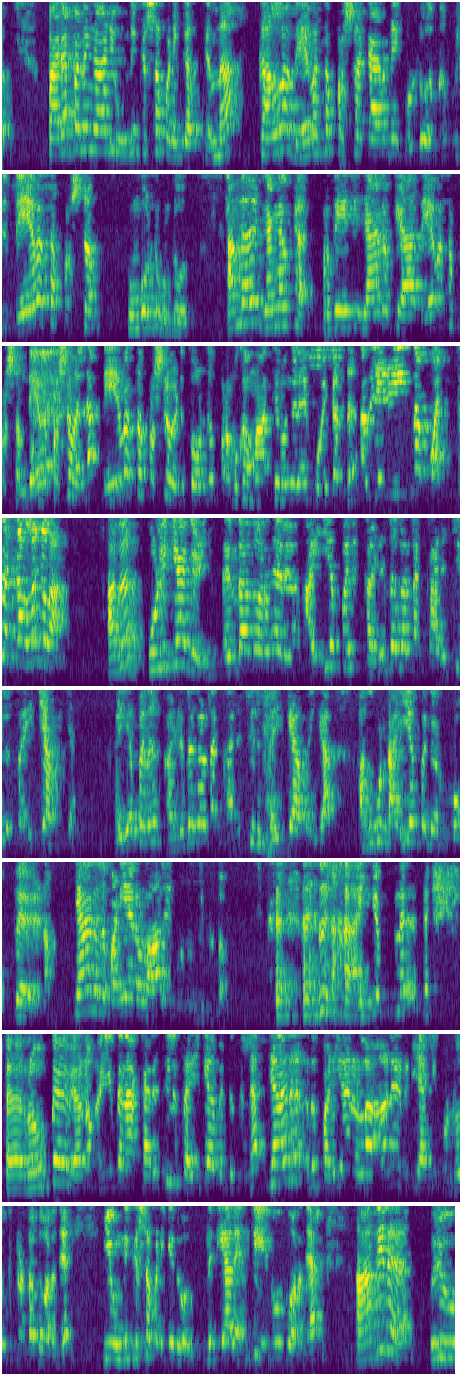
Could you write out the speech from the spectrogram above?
പരപ്പനങ്ങാടി ഉണ്ണികൃഷ്ണ പണിക്കർ എന്ന കള്ള ദേവസ്വ പ്രശ്നക്കാരനെ കൊണ്ടുവന്ന് ഒരു ദേവസ്വ പ്രശ്നം മുമ്പോട്ട് കൊണ്ടുവന്നു. അന്ന് ഞങ്ങൾക്ക് പ്രത്യേകിച്ച് ഞാനൊക്കെ ആ ദേവസ്വ പ്രശ്നം ദേവപ്രശ്നമല്ല ദേവസ്വ പ്രശ്നം എടുത്തുകൊണ്ട് പ്രമുഖ മാധ്യമങ്ങളെ പോയി കണ്ട് അതിൽ എഴുതുന്ന പച്ച കള്ളങ്ങളാണ്. അത് പൊളിക്കാൻ കഴിയും. എന്താന്ന് പറഞ്ഞാൽ അയ്യപ്പന് കഴുതകളുടെ കരച്ചിൽ സഹിക്കാൻ വയ്യ. അയ്യപ്പന് കഴുതകളുടെ കരച്ചിൽ സഹിക്കാൻ വയ്യ. അതുകൊണ്ട് അയ്യപ്പന് റോപ്പേ വേണം. ഞാനത് പണിയാനുള്ള ആളെ കൊണ്ടുവന്നിട്ടുണ്ടോ? അയ്യപ്പന് റോപ്പേ വേണം. അയ്യപ്പൻ ആ കരച്ചിൽ സഹിക്കാൻ പറ്റുന്നില്ല. ഞാൻ അത് പണിയാനുള്ള ആളെ റെഡിയാക്കി കൊണ്ടുവന്നിട്ടുണ്ടെന്ന് പറഞ്ഞ് ഈ ഉണ്ണികൃഷ്ണ പണിക്കർ എന്നിട്ട് ഇയാൾ എന്ത് ചെയ്തു എന്ന് പറഞ്ഞാൽ അതിന് ഒരു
